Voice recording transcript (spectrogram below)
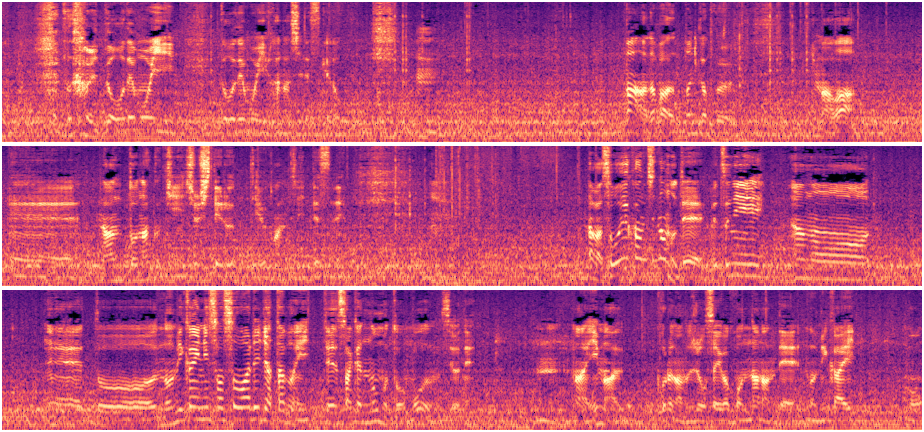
すごいどうでもいいどうでもいい話ですけど。うん。まあだからとにかく今は、えー、なんとなく禁酒してるっていう感じですね。だからそういう感じなので別にあの、えっ、ー、と飲み会に誘われりゃ多分行って酒飲むと思うんですよね。うん。まあ今コロナの情勢がこんななんで飲み会も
